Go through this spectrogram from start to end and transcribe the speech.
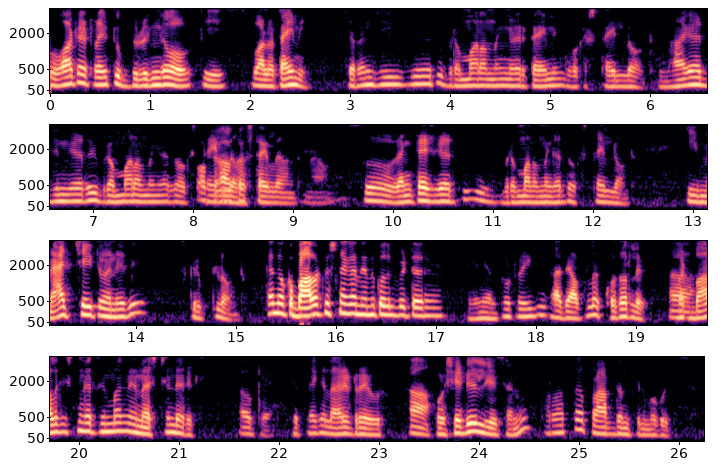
what I try to bring out is వాళ్ళ టైమింగ్. చిరంజీవి గారు బ్రహ్మానందం గారి టైమింగ్ ఒక స్టైల్లో ఉంటుంది. నాగార్జున గారి బ్రహ్మానందం గారి ఒక స్టైల్లో ఒక స్టైల్లో ఉంటుంది. సో వెంకటేష్ గారిది బ్రహ్మానందం గారిది ఒక స్టైల్లో ఉంటుంది. ఈ మ్యాచ్ చేయటం అనేది స్క్రిప్ట్లో ఉంటుంది. కానీ ఒక బాలకృష్ణ గారిని ఎందుకు వదిలిపెట్టారు? నేను ఎంతో ట్రై చేసి అది అవ్వలే కుదరలేదు. బట్ బాలకృష్ణ గారి సినిమాకి నేను అసిస్టెంట్ డైరెక్టర్. ఓకే. చెప్పాక లారీ డ్రైవర్. ఒక షెడ్యూల్ చేశాను. తర్వాత ప్రార్థన సినిమాకి వచ్చేసాను.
